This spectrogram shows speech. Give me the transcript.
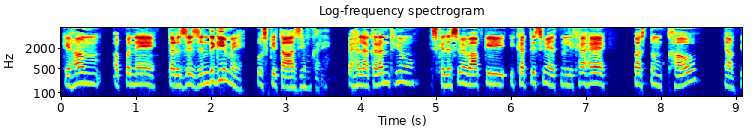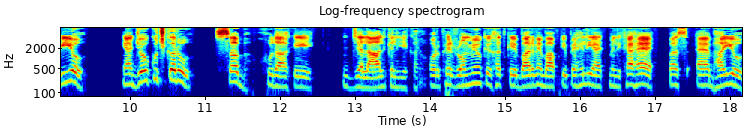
کہ ہم اپنے طرز زندگی میں اس کی تعظیم کریں۔ پہلا کرنتھیوں، اس کے دسویں باپ کی اکتیسویں میں لکھا ہے بس تم کھاؤ یا پیو یا جو کچھ کرو، سب خدا کے جلال کے لیے کرو۔ اور پھر رومیو کے خط کے بارہویں باپ کی پہلی آیت میں لکھا ہے بس اے بھائیو،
